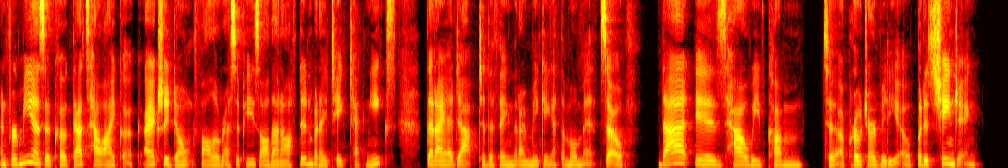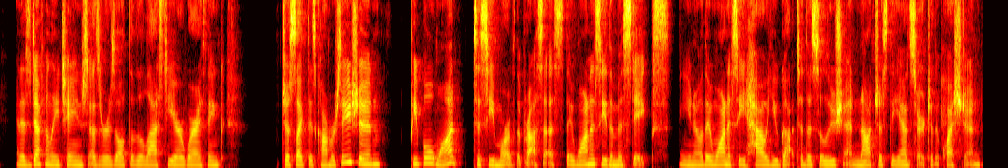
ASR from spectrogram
And for me as a cook, that's how I cook. I actually don't follow recipes all that often, but I take techniques that I adapt to the thing that I'm making at the moment. So that is how we've come to approach our video, but it's changing. And it's definitely changed as a result of the last year, where I think, just like this conversation, people want to see more of the process. They want to see the mistakes. You know, they want to see how you got to the solution, not just the answer to the question.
